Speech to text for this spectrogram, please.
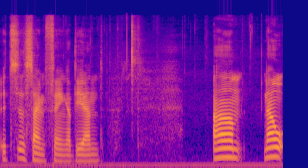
it's the same thing at the end. Um, now,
